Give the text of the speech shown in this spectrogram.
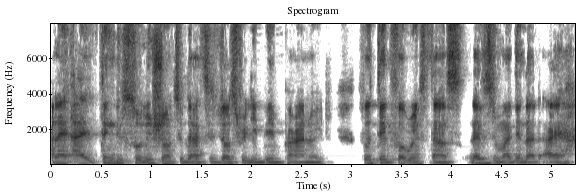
and I, I think the solution to that is just really being paranoid. So take for instance let's imagine that i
